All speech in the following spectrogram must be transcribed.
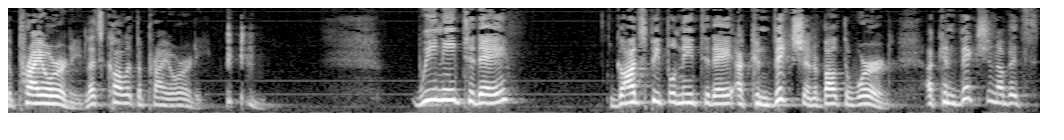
The priority. Let's call it the priority. we need today, God's people need today a conviction about the word. A conviction of its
